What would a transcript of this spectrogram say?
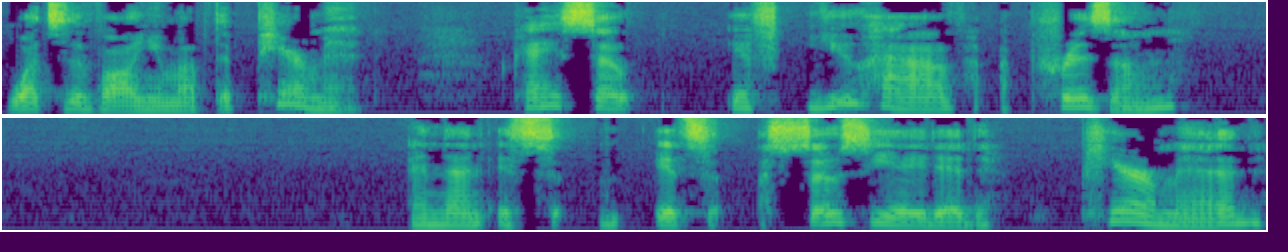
What's the volume of the pyramid? Okay, so if you have a prism and then its its associated pyramid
